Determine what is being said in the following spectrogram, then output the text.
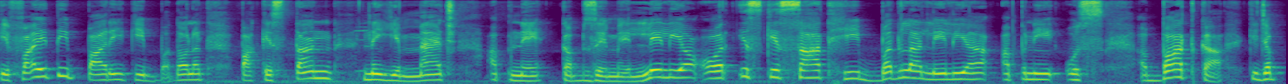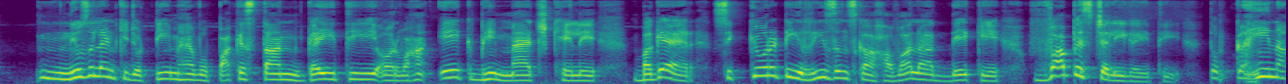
किफ़ायती पारी की बदौलत पाकिस्तान ने ये मैच अपने कब्ज़े में ले लिया और इसके साथ ही बदला ले लिया अपनी उस बात का कि जब न्यूजीलैंड की जो टीम है, वो पाकिस्तान गई थी और वहाँ एक भी मैच खेले बगैर सिक्योरिटी रीजंस का हवाला दे के वापस चली गई थी। तो कहीं ना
